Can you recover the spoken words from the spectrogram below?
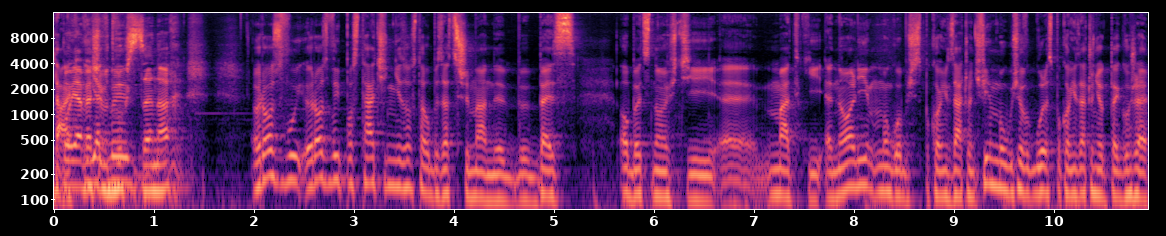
Tak, Pojawia się w dwóch scenach. Rozwój, rozwój postaci nie zostałby zatrzymany bez obecności e, matki Enoli. Mogłoby się spokojnie zacząć. Film mógłby się w ogóle spokojnie zacząć od tego, że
